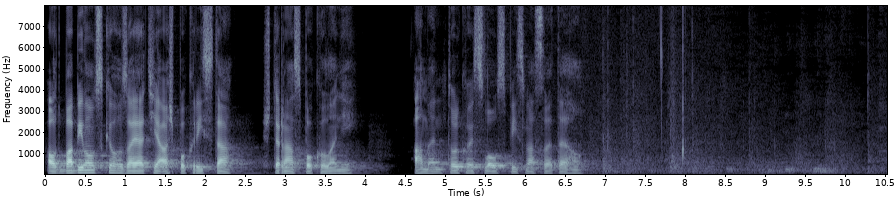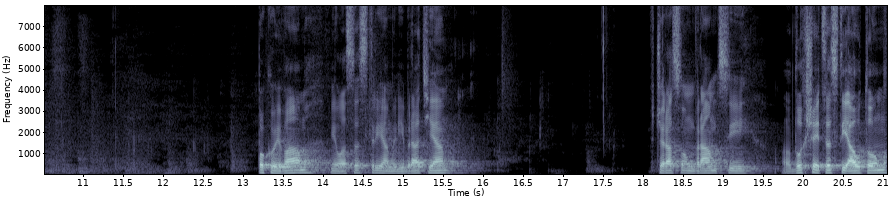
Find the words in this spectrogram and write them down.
a od babylonského zajatia až po Krista 14 pokolení. Amen. Toľko je slov z písma svätého. Pokoj vám, milé sestry a milí bratia. Včera som v rámci dlhšej cesty autom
